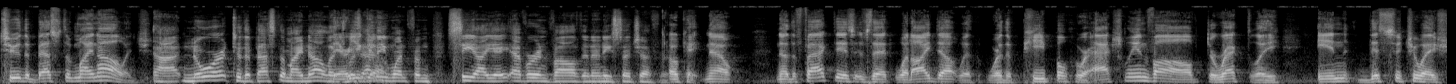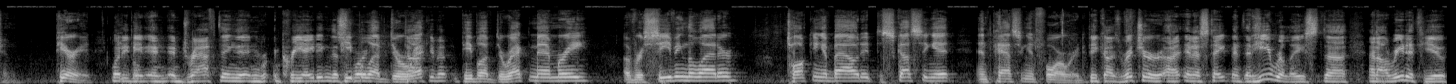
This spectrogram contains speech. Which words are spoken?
To the best of my knowledge. Uh, nor, to the best of my knowledge, was anyone from CIA ever involved in any such effort. Okay, now, now the fact is, is that what I dealt with were the people who were actually involved directly in this situation. Period. What people, do you mean in, in drafting and creating this people have direct, document? People have direct memory of receiving the letter, talking about it, discussing it, and passing it forward. Because Richer, uh, in a statement that he released, uh, and I'll read it to you,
